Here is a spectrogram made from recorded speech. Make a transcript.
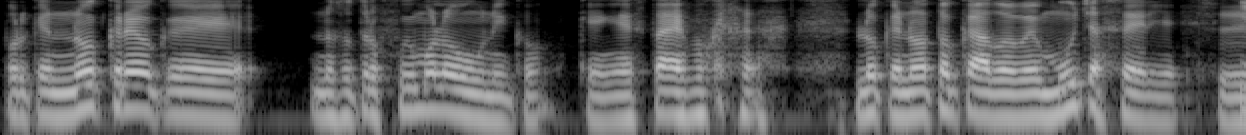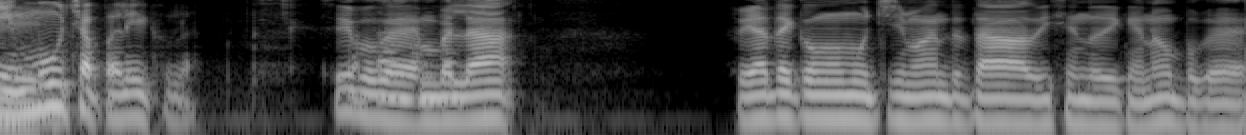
porque no creo que nosotros fuimos lo único que en esta época lo que no ha tocado es ver muchas series y muchas películas. Sí, porque en verdad, fíjate como muchísima gente estaba diciendo de que no, porque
